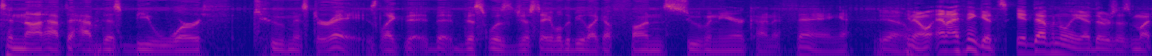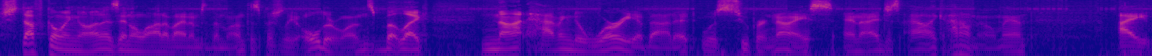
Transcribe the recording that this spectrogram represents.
to not have to have this be worth two Mr. A's. Like th- th- this was just able to be like a fun souvenir kind of thing. Yeah. You know, and I think it's it definitely there's as much stuff going on as in a lot of items of the month, especially older ones. But like not having to worry about it was super nice, and I just I like I don't know, man. I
